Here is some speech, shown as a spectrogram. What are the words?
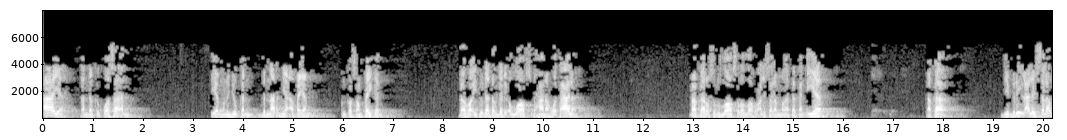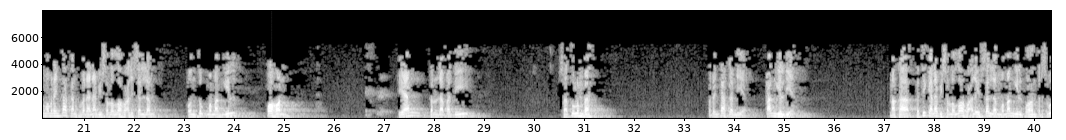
آیا کون جو بننا ان کا سمپھائی کردو مما یئن دیا پتی سل پہن ترس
